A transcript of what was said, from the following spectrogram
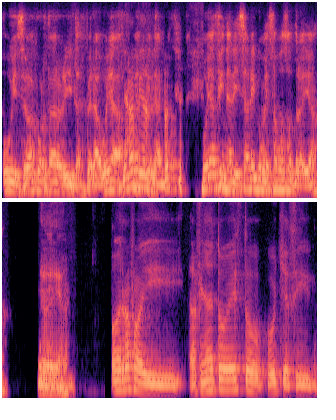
Uy, se va a cortar ahorita. Espera, voy a, Ya voy a, rápido, final- rápido. voy a finalizar y comenzamos otra ya. Ya, ya. Oye, Rafa, y al final de todo esto, pucha, sí,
